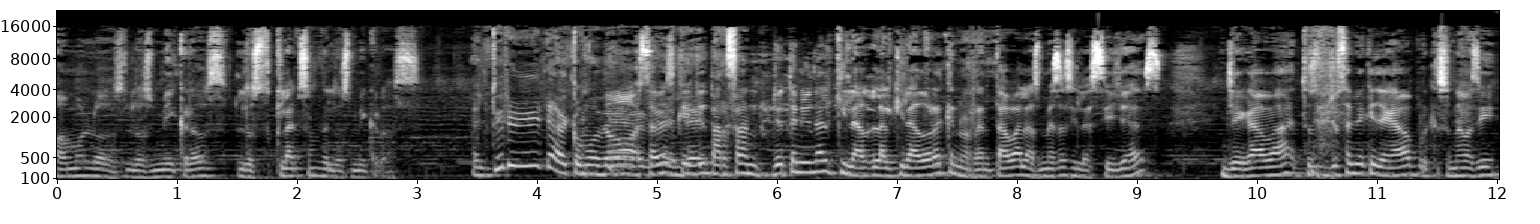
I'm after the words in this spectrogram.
amo los, los micros, los claxons de los micros. El tururú, como de, No, ¿sabes de- qué? de Yo, Tarzán. yo tenía una alquila- la alquiladora que nos rentaba las mesas y las sillas. Llegaba, entonces yo sabía que llegaba porque sonaba así.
